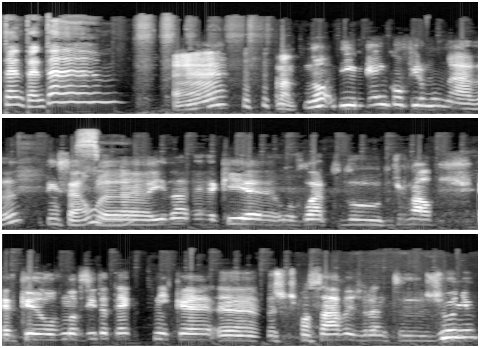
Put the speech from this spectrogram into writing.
Tan, tan, tan. Hã? Pronto, não- ninguém confirmou nada. Atenção, eh, e dá- aqui eh, o relato do, do jornal é de que houve uma visita técnica eh, dos responsáveis durante junho.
